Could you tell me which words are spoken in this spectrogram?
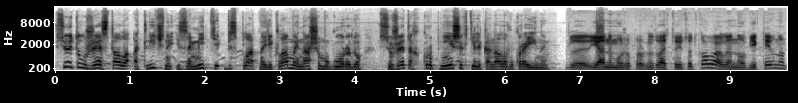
Все это уже стало отличной и, заметьте, бесплатной рекламой нашему городу в сюжетах крупнейших телеканалов Украины. Е, Я не можу прогнозувати 100%, але ну, об'єктивно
